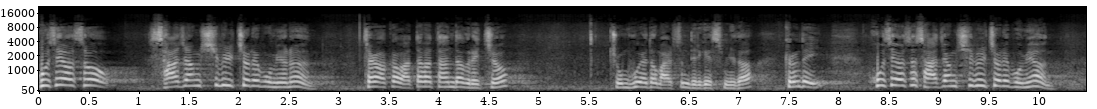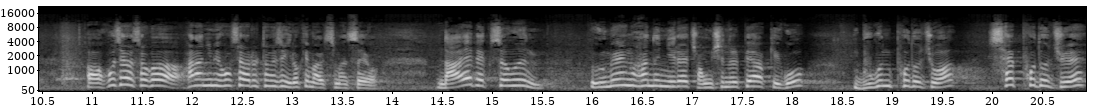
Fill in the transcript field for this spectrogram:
호세아서 4장 11절에 보면은 제가 아까 왔다 갔다 한다 그랬죠? 좀 후에 더 말씀드리겠습니다. 그런데 호세아서 4장 11절에 보면 아, 호세아서가 하나님이 호세아를 통해서 이렇게 말씀하세요. 나의 백성은 음행하는 일에 정신을 빼앗기고 묵은 포도주와 새 포도주에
